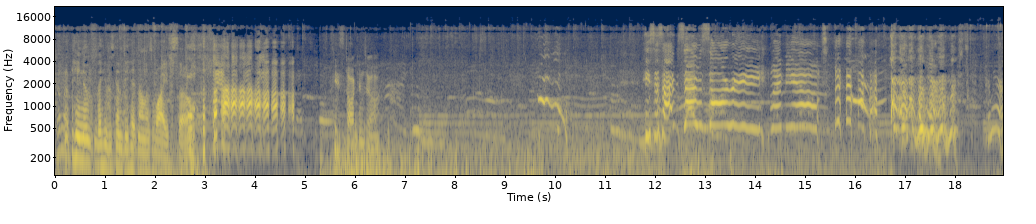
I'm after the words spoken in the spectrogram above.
Come on. he knew that he was going to be hitting on his wife. So he's talking to him. He says, I'm so sorry. Let me out. Come here. Come here.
